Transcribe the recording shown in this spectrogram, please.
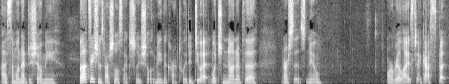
uh, someone had to show me. The lactation specialist actually showed me the correct way to do it, which none of the nurses knew or realized, I guess. But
